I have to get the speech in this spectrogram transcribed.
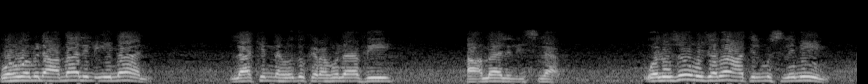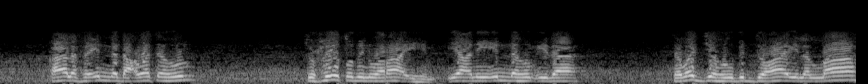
وهو من أعمال الإيمان لكنه ذكر هنا في أعمال الإسلام. ولزوم جماعة المسلمين قال فإن دعوتهم تحيط من ورائهم يعني إنهم إذا توجهوا بالدعاء إلى الله.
